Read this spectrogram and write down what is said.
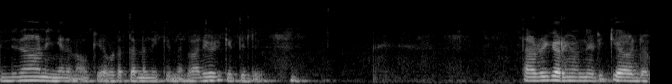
എന്തിനാണ് ഇങ്ങനെ നോക്കി അവിടെ തന്നെ നിൽക്കുന്നത്? കാലി കഴിക്കത്തില്ലേ? താഴേക്ക് ഇറങ്ങി ഒന്ന് ഇരിക്കാമല്ലോ.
